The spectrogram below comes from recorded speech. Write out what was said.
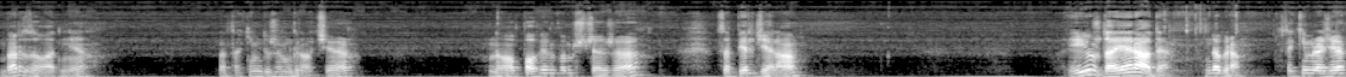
Bardzo ładnie. Na takim dużym grocie. No, powiem wam szczerze, zapierdziela. I już daje radę. Dobra, w takim razie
